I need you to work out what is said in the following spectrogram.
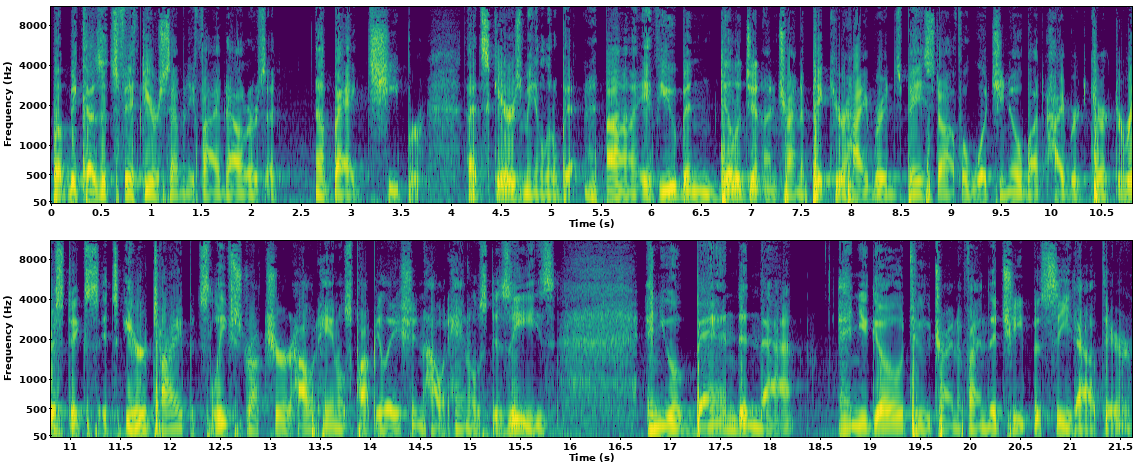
but because it's fifty or seventy five dollars a a bag cheaper. That scares me a little bit. Uh, if you've been diligent on trying to pick your hybrids based off of what you know about hybrid characteristics, its ear type, its leaf structure, how it handles population, how it handles disease, and you abandon that and you go to trying to find the cheapest seed out there,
